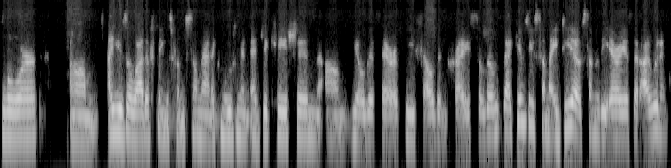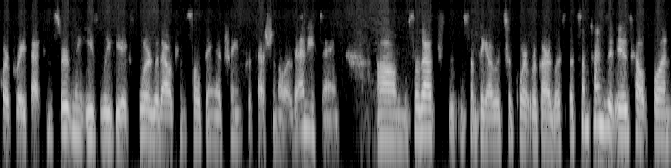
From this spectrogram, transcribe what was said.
floor. Um, I use a lot of things from somatic movement education, um, yoga therapy, Feldenkrais. So that gives you some idea of some of the areas that I would incorporate that can certainly easily be explored without consulting a trained professional of anything. Um, so that's something I would support regardless. But sometimes it is helpful. And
